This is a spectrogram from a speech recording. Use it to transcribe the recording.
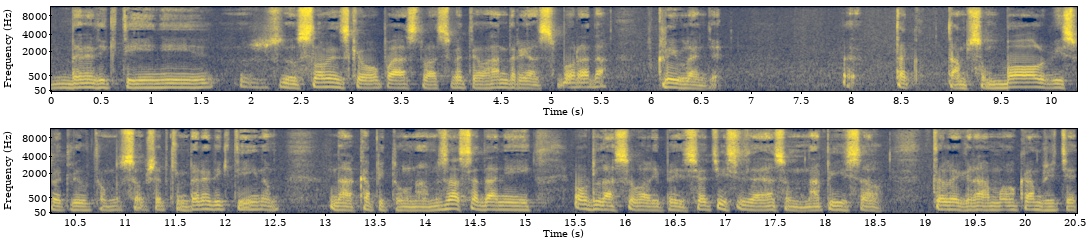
benediktíni z slovenského opástva svätého Andrea Sporada v Clevelande. E, tak tam som bol, vysvetlil tomu som všetkým benediktínom na kapitulnom zasadaní, odhlasovali 50 tisíc a ja som napísal telegram okamžite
